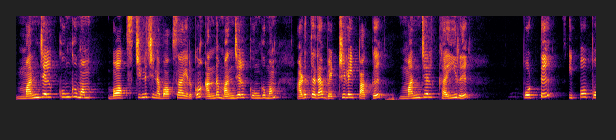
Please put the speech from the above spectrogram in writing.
மஞ்சள் குங்குமம் பாக்ஸ் சின்ன சின்ன பாக்ஸாக இருக்கும். அந்த மஞ்சள் குங்குமம் அடுத்ததாக வெற்றிலை பாக்கு மஞ்சள் கயிறு பொட்டு இப்போ பொ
